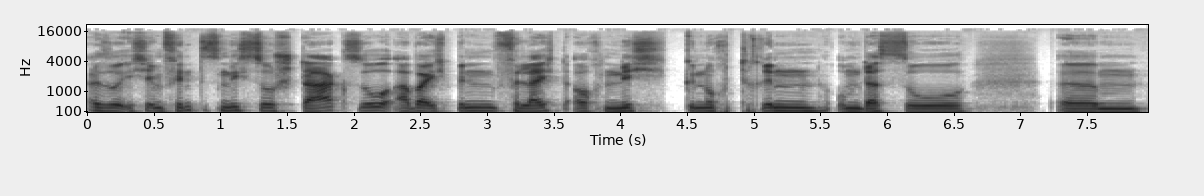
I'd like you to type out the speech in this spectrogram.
also ich empfinde es nicht so stark so, aber ich bin vielleicht auch nicht genug drin, um das so, ähm,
